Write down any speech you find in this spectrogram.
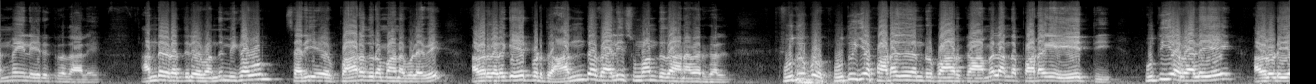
அண்மையில் இருக்கிறதாலே அந்த இடத்திலே வந்து மிகவும் சரிய பாரதூரமான விளைவை அவர்களுக்கு ஏற்படுத்து அந்த வழி சுமந்துதான் அவர்கள். புது புதிய படகு என்று பார்க்காமல் அந்த படகை ஏற்றி புதிய வலையை அவருடைய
